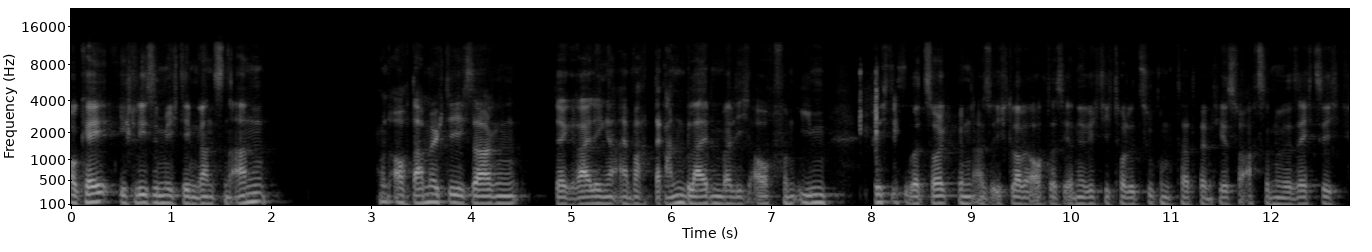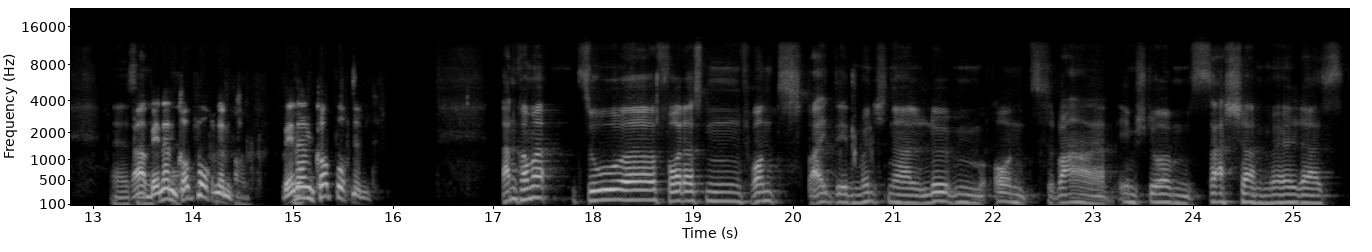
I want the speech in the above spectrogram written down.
Okay, ich schließe mich dem Ganzen an. Und auch da möchte ich sagen, der Greilinger einfach dranbleiben, weil ich auch von ihm richtig überzeugt bin. Also ich glaube auch, dass er eine richtig tolle Zukunft hat beim TSV 1860. Äh, ja, wenn er einen Kopf hochnimmt. Wenn er einen Kopf hochnimmt. Dann kommen wir zur vordersten Front bei den Münchner Löwen und zwar im Sturm Sascha Mölders.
